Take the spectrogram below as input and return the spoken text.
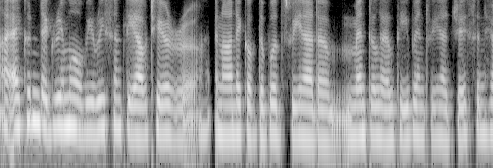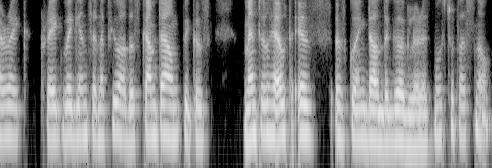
I, I, couldn't agree more. We recently out here uh, in our of the woods, we had a mental health event. We had Jason Herrick, Craig Wiggins, and a few others come down because mental health is is going down the gurgler, as most of us know.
